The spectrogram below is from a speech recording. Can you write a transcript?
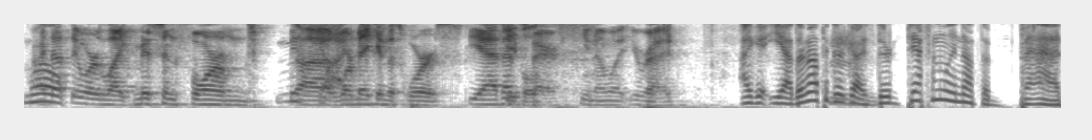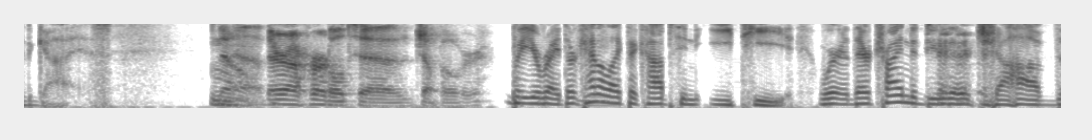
Well- I thought they were like misinformed. Uh, we're making this worse. yeah, that's people. fair. You know what? You're right. I get. Yeah, they're not the good Hmm. guys. They're definitely not the bad guys. No. Yeah, they're a hurdle to jump over. But you're right. They're kind of like the cops in ET, where they're trying to do their job,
